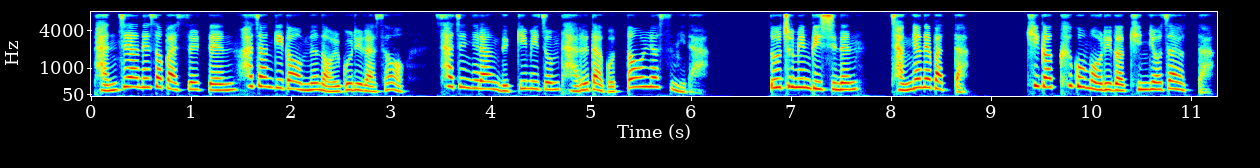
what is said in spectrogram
단지 안에서 봤을 땐 화장기가 없는 얼굴이라서 사진이랑 느낌이 좀 다르다고 떠올렸습니다. 또 주민 B씨는 작년에 봤다. 키가 크고 머리가 긴 여자였다.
